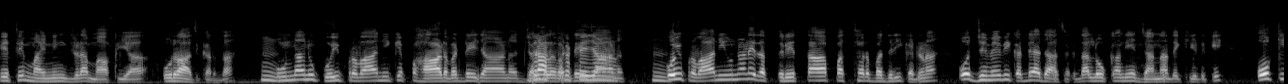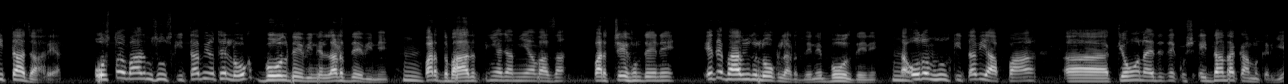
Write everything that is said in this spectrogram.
ਇੱਥੇ ਮਾਈਨਿੰਗ ਜਿਹੜਾ ਮਾਫੀਆ ਉਹ ਰਾਜ ਕਰਦਾ। ਉਹਨਾਂ ਨੂੰ ਕੋਈ ਪਰਵਾਹ ਨਹੀਂ ਕਿ ਪਹਾੜ ਵੱਡੇ ਜਾਣ ਜੰਗਲ ਵੱਡੇ ਜਾਣ। ਕੋਈ ਪਰਵਾਹ ਨਹੀਂ ਉਹਨਾਂ ਨੇ ਰਤ- ਪੱਥਰ ਬਜਰੀ ਕੱਢਣਾ। ਉਹ ਜਿਵੇਂ ਵੀ ਕੱਢਿਆ ਜਾ ਸਕਦਾ ਲੋਕਾਂ ਦੀਆਂ ਜਾਨਾਂ ਤੇ ਖੇਡ ਕੇ ਉਹ ਕੀਤਾ ਜਾ ਰਿਹਾ। ਉਸ ਤੋਂ ਬਾਅਦ ਮਹਿਸੂਸ ਕੀਤਾ ਵੀ ਉੱਥੇ ਲੋਕ ਬੋਲਦੇ ਵੀ ਨੇ ਲੜਦੇ ਵੀ ਨੇ। ਪਰ ਦਬਾ ਦਿੱਤੀਆਂ ਜਾਂਦੀਆਂ ਆਵਾਜ਼ਾਂ ਪਰਚੇ ਹੁੰਦੇ ਨੇ। ਇਹਦੇ ਬਾਵਜੂਦ ਲੋਕ ਲੜਦੇ ਨੇ ਬੋਲਦੇ ਨੇ। ਤਾਂ। ਉਦੋਂ ਮਹਿਸੂਸ ਕੀਤਾ ਵੀ ਆਪਾਂ ਕਿਉਂ ਨਾ ਇਹਦੇ ਤੇ ਕੁਝ ਇਦਾਂ ਦਾ ਕੰਮ ਕਰੀਏ।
